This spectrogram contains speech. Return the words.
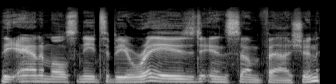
the animals need to be raised in some fashion.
